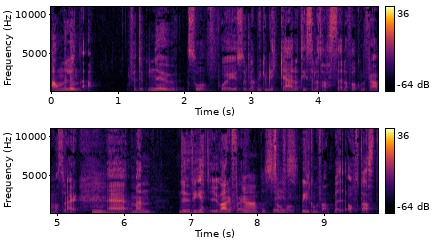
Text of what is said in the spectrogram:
annorlunda. För typ nu så får jag ju såklart mycket blickar och tissel och tassel och folk kommer fram och sådär. Eh, men nu vet jag ju varför Ja, som folk vill komma fram till mig oftast.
